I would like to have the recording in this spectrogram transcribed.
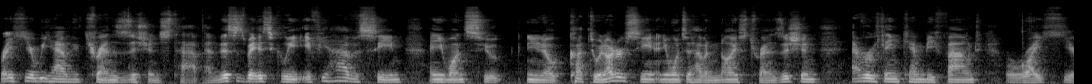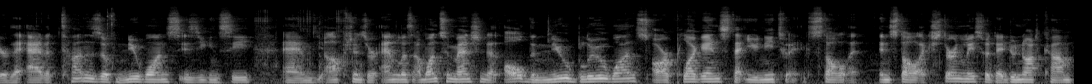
Right here we have the transitions tab, and this is basically if you have a scene and you want to you know, cut to another scene and you want to have a nice transition, everything can be found right here. They added tons of new ones, as you can see, and the options are endless. I want to mention that all the NewBlue ones are plugins that you need to install install externally, so they do not come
